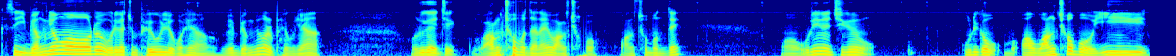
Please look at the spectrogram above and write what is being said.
그래서 이 명령어를 우리가 좀 배우려고 해요. 왜 명령어를 배우냐? 우리가 이제 왕초보잖아요. 왕초보. 왕초보인데 어, 우리는 지금 우리가 어, 왕초보 이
